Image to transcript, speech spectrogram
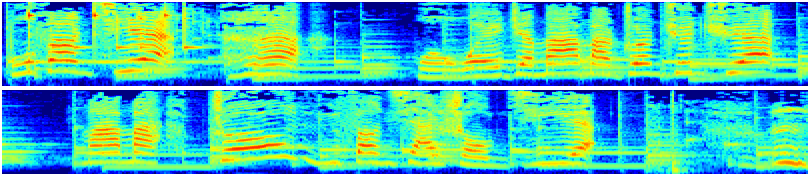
不放弃。我围着妈妈转圈圈。妈妈终于放下手机。嗯，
